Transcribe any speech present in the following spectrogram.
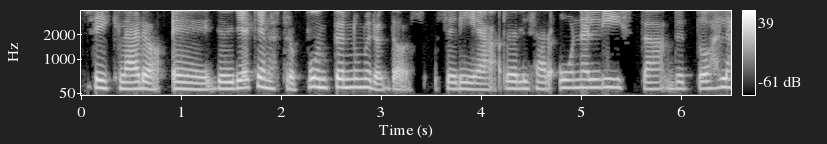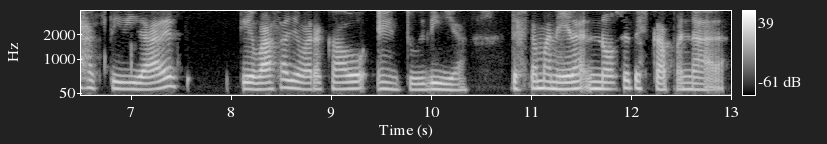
Sí, claro. Eh, yo diría que nuestro punto número dos sería realizar una lista de todas las actividades que vas a llevar a cabo en tu día. De esta manera no se te escapa nada.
